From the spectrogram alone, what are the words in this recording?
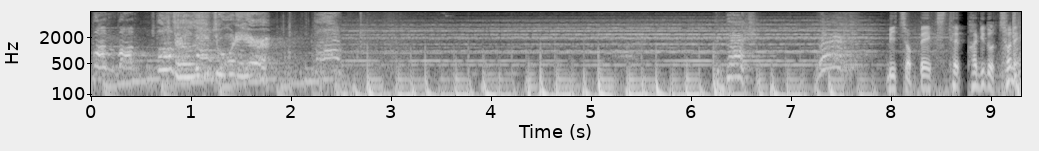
Bum, bum, bum! What the hell are you doing here? Get 미처 백스텝하기도 전에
